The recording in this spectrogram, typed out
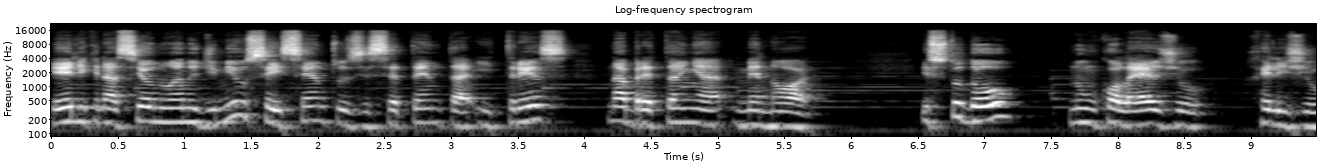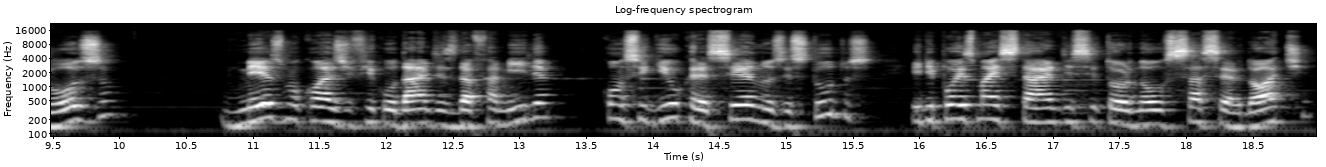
Ele que nasceu no ano de 1673 na Bretanha Menor. Estudou num colégio religioso, mesmo com as dificuldades da família, conseguiu crescer nos estudos e depois, mais tarde, se tornou sacerdote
